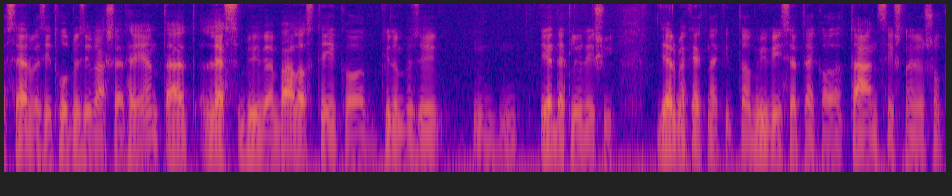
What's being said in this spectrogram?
szervez itt Hódmezővásárhelyen, tehát lesz bőven választék a különböző érdeklődésű gyermekeknek, itt a művészetek, a tánc és nagyon sok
